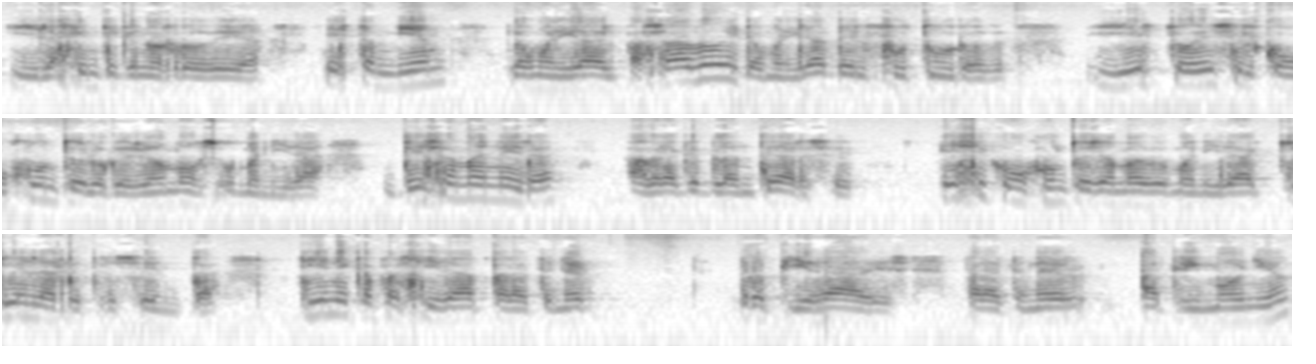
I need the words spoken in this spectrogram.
y la gente que nos rodea, es también la humanidad del pasado y la humanidad del futuro. Y esto es el conjunto de lo que llamamos humanidad. De esa manera habrá que plantearse ese conjunto llamado humanidad, ¿quién la representa? ¿Tiene capacidad para tener propiedades, para tener patrimonio?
